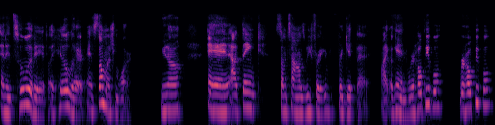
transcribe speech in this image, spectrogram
an intuitive, a healer, and so much more, you know? And I think sometimes we forget that. Like, again, we're whole people. We're whole people.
